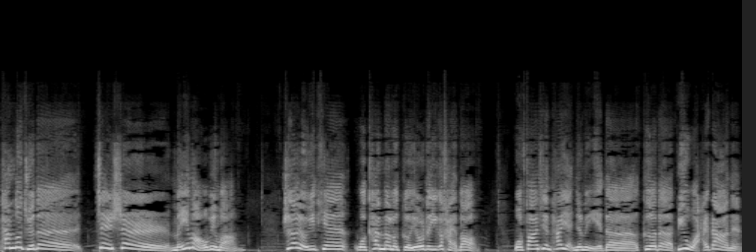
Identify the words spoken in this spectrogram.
他们都觉得这事儿没毛病吧。直到有一天，我看到了葛优的一个海报，我发现他眼睛里的疙瘩比我还大呢，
